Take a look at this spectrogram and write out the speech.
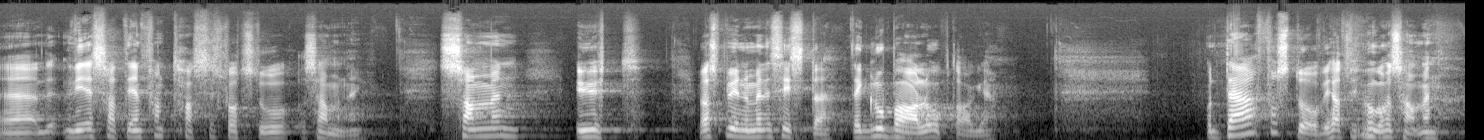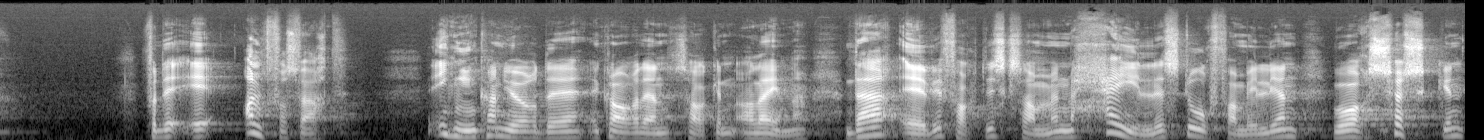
Eh, vi er satt i en fantastisk flott, stor sammenheng sammen ut. La oss begynne med det siste, det globale oppdraget. Og Der forstår vi at vi må gå sammen. For det er altfor svært. Ingen kan gjøre det, klare den saken alene. Der er vi faktisk sammen med hele storfamilien vår, søsken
